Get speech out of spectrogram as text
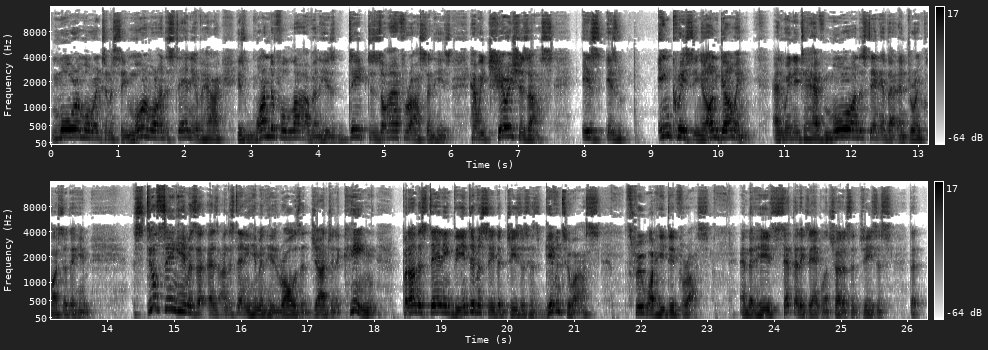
More and more intimacy, more and more understanding of how his wonderful love and his deep desire for us and his how he cherishes us is, is increasing and ongoing. And we need to have more understanding of that and drawing closer to him. Still seeing him as, a, as understanding him in his role as a judge and a king, but understanding the intimacy that Jesus has given to us through what he did for us. And that he's set that example and showed us that Jesus that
